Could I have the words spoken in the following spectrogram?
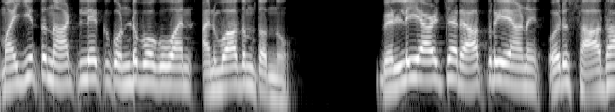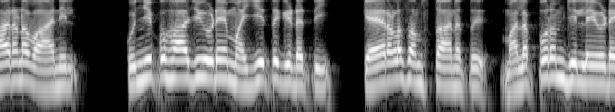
മയ്യത്ത് നാട്ടിലേക്ക് കൊണ്ടുപോകുവാൻ അനുവാദം തന്നു. വെള്ളിയാഴ്ച രാത്രിയാണ് ഒരു സാധാരണ വാനിൽ കുഞ്ഞിപ്പു ഹാജിയുടെ മയ്യത്ത് കിടത്തി കേരള സംസ്ഥാനത്ത് മലപ്പുറം ജില്ലയുടെ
